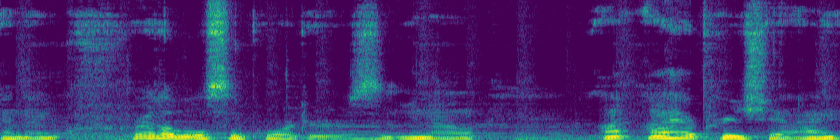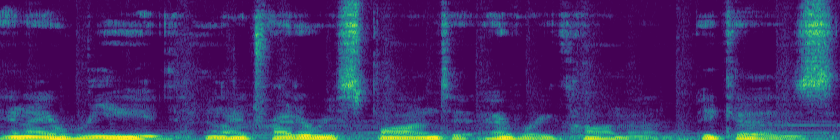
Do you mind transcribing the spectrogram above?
and incredible supporters. You know, I, I appreciate I, and I read and I try to respond to every comment because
